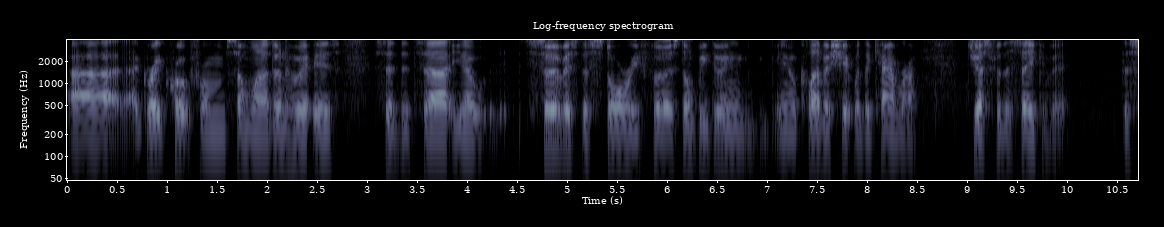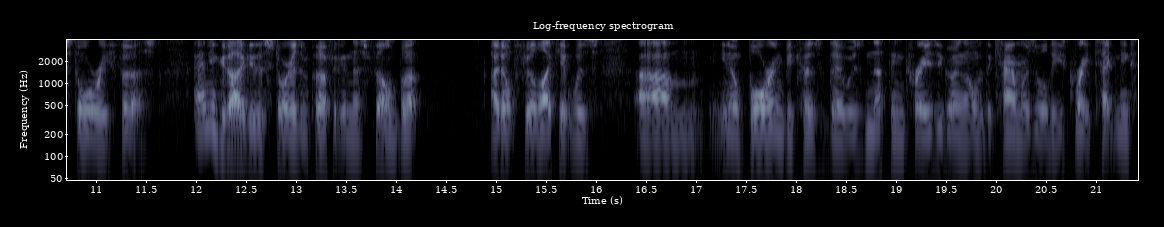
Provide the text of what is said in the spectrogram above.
Uh, a great quote from someone, I don't know who it is, said that, uh, you know, service the story first. Don't be doing, you know, clever shit with the camera just for the sake of it. The story first. And you could argue the story isn't perfect in this film, but I don't feel like it was, um, you know, boring because there was nothing crazy going on with the cameras, all these great techniques.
